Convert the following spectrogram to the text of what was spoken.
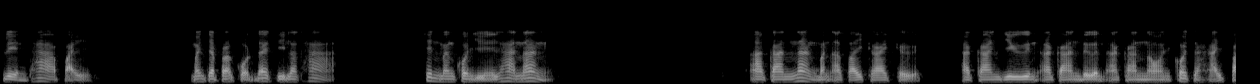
เปลี่ยนท่าไป มันจะปรากฏได้ทีละท่า เช่นบางคนอยู่ในท่านั่ง อาการนั่งมันอาศัยกายเกิด อาการยืน อาการเดิน อาการนอนก็จะหายไป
